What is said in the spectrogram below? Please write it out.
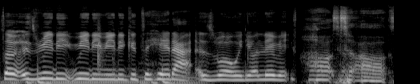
so it's really, really, really good to hear that as well in your lyrics. Heart to art.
